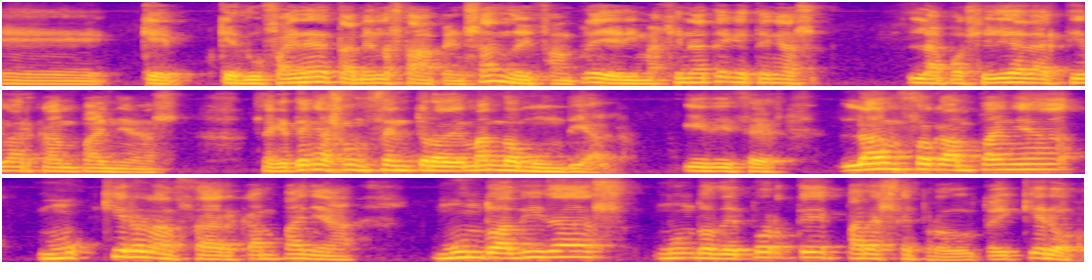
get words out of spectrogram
Eh, que, que DoFinder también lo estaba pensando y FanPlayer. Imagínate que tengas la posibilidad de activar campañas, o sea, que tengas un centro de mando mundial y dices, lanzo campaña, quiero lanzar campaña Mundo Adidas, Mundo Deporte para ese producto y quiero,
